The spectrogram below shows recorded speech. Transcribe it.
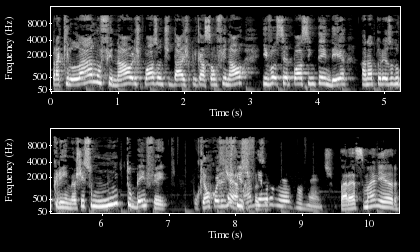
para que lá no final eles possam te dar a explicação final e você possa entender a natureza do crime. Eu achei isso muito bem feito, porque é uma coisa difícil é, maneiro mesmo, gente. Parece maneiro.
